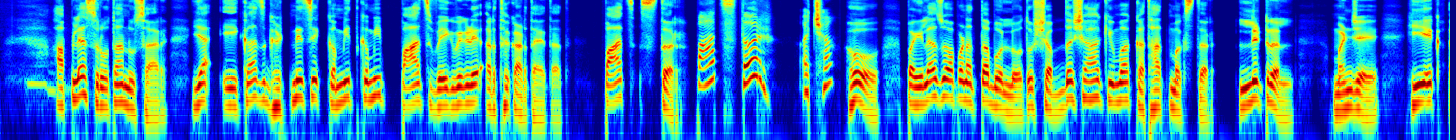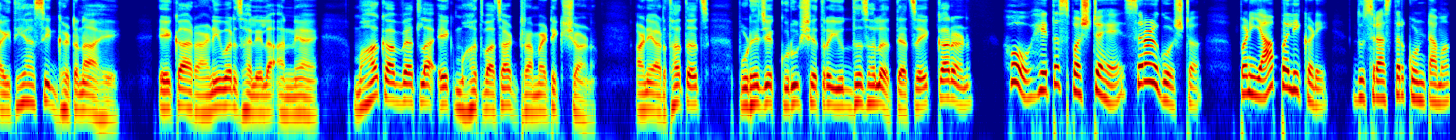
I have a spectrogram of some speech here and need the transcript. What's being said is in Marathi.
आपल्या स्रोतानुसार या एकाच घटनेचे कमीत कमी पाच वेगवेगळे अर्थ काढता येतात. पाच स्तर. पाच स्तर? अच्छा. हो पहिला जो आपण आत्ता बोललो तो शब्दशः किंवा कथात्मक स्तर. लिटरल. म्हणजे ही एक ऐतिहासिक घटना आहे. एका राणीवर झालेला अन्याय महाकाव्यातला एक महत्त्वाचा ड्रामॅटिक क्षण. आणि अर्थातच पुढे जे कुरुक्षेत्र युद्ध झालं त्याचं एक कारण? हो हे तर स्पष्ट आहे सरळ गोष्ट. पण या पलीकडे दुसरा स्तर कोणता मग?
